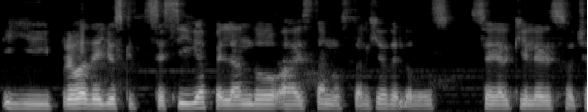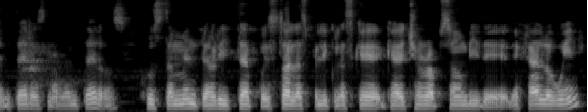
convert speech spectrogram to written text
y prueba de ello es que se sigue apelando a esta nostalgia de los serial killers ochenteros, noventeros. Justamente ahorita, pues todas las películas que, ha hecho Rob Zombie de, Halloween,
